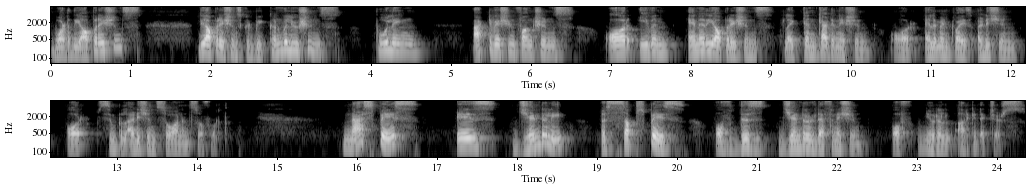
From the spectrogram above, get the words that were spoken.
What are the operations? The operations could be convolutions, pooling, activation functions, or even n-ary operations like concatenation or element-wise addition or simple addition, so on and so forth. NAS space is generally a subspace of this general definition of neural architectures.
